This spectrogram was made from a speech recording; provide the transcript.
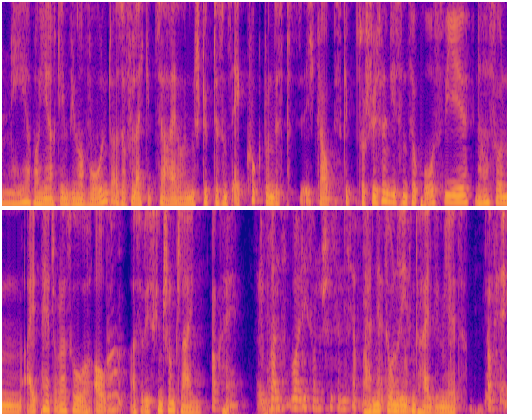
Nee, aber je nachdem, wie man wohnt. Also vielleicht gibt's ja ein Stück, das ums Eck guckt und das, ich glaube, es gibt so Schüsseln, die sind so groß wie na, so ein iPad oder so. Oh. Also die sind schon klein. Okay. Sonst wollte ich so eine Schüssel nicht auf dem Ja, nicht so ein Riesenteil wie mir jetzt. Okay.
